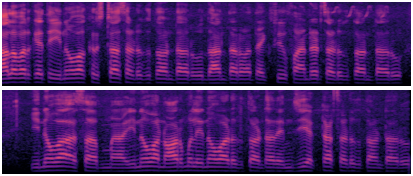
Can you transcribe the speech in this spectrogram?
చాలా వరకు అయితే ఇనోవా క్రిస్టాస్ అడుగుతూ ఉంటారు దాని తర్వాత ఎక్స్యూ ఫైవ్ హండ్రెడ్స్ అడుగుతూ ఉంటారు ఇనోవా స- ఇనోవా నార్మల్ ఇనోవా అడుగుతూ ఉంటారు ఎంజీ ఎక్టార్స్ అడుగుతూ ఉంటారు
